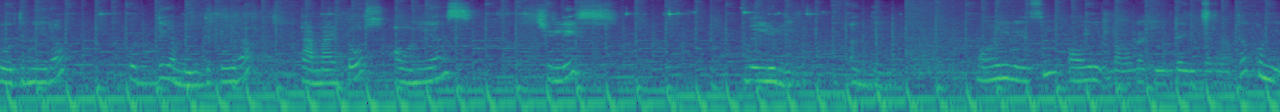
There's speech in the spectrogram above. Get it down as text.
కొత్తిమీర కొద్దిగా మెంతికూర టమాటోస్ ఆనియన్స్ చిల్లీస్ వెల్లుల్లి అంతే. ఆయిల్ వేసి ఆయిల్ బాగా హీట్ అయిన తర్వాత కొన్ని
